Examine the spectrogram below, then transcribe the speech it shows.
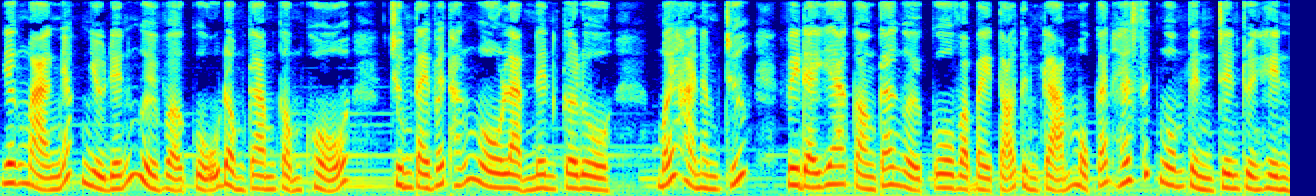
Dân mạng nhắc nhiều đến người vợ cũ đồng cam cộng khổ, chung tay với Thắng Ngô làm nên cơ đồ. Mới hai năm trước, vì đại gia còn ca ngợi cô và bày tỏ tình cảm một cách hết sức ngôn tình trên truyền hình.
